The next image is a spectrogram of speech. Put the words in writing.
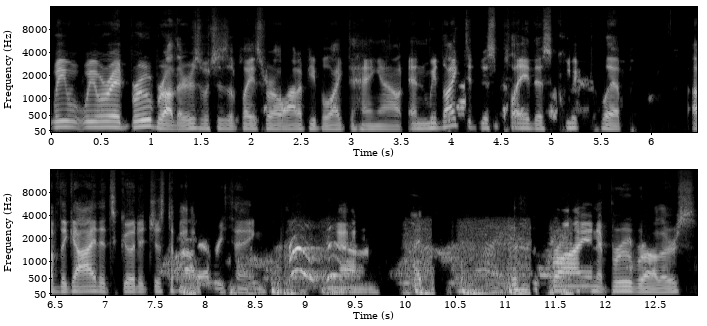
we we were at Brew Brothers, which is a place where a lot of people like to hang out, and we'd like to just play this quick clip of the guy that's good at just about everything. Yeah. This is Bryan at Brew Brothers.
